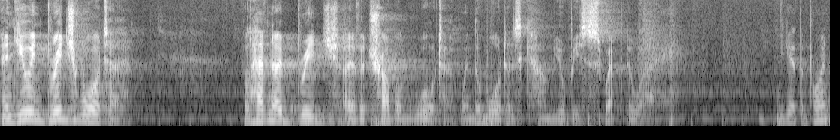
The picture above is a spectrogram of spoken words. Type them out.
And you in Bridgewater, you'll have no bridge over troubled water. When the waters come, you'll be swept away. You get the point?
